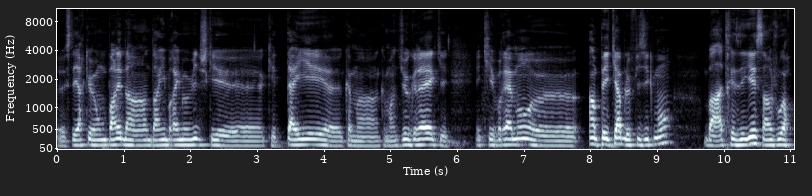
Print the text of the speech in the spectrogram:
Euh, C'est-à-dire qu'on parlait d'un Ibrahimovic qui est, qui est taillé comme, un, comme un dieu grec et, qui est vraiment impeccable physiquement. Bah, Trezeguet, c'est un joueur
